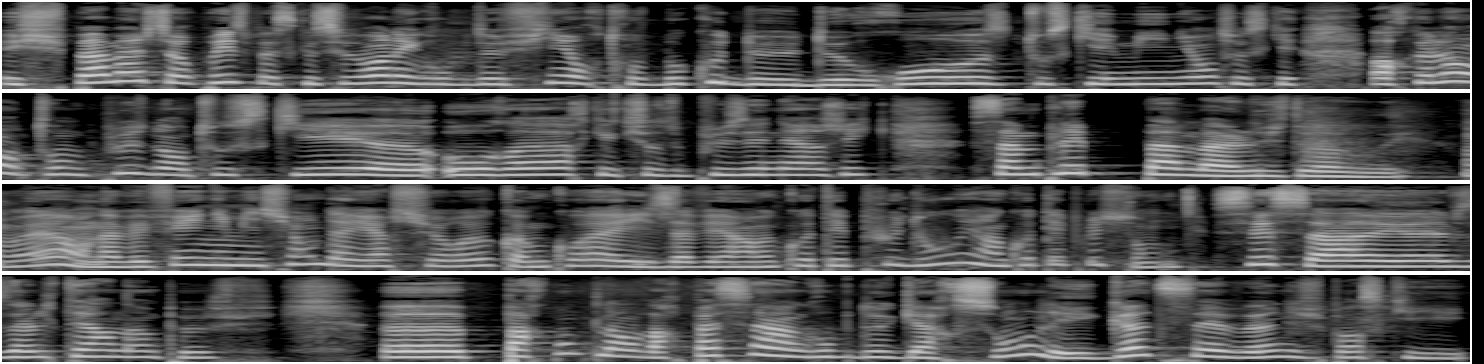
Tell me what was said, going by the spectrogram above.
Et je suis pas mal surprise parce que souvent, les groupes de filles, on retrouve beaucoup de, de roses, tout ce qui est mignon, tout ce qui est. Alors que là, on tombe plus dans tout ce qui est euh, horreur, quelque chose de plus énergique. Ça me plaît pas mal, je dois avouer. Ouais, on avait fait une émission d'ailleurs sur eux, comme quoi ils avaient un côté plus doux et un côté plus sombre. C'est ça, et elles alternent un peu. Euh, par contre, là, on va repasser à un groupe de garçons, les God Seven. Je pense qu'ils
